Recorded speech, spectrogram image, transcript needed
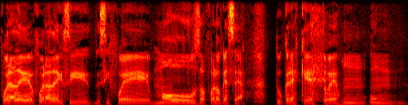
fuera de fuera de si, de si fue moles o fue lo que sea. ¿Tú crees que esto es un, un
